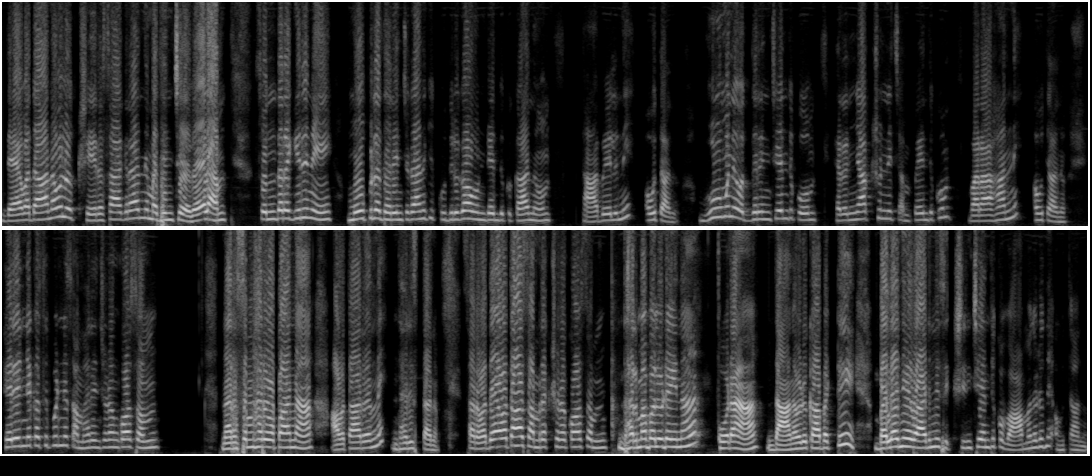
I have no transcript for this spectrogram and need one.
దేవదానవులు క్షీరసాగరాన్ని మధించే వేళ సుందరగిరిని మూపున ధరించడానికి కుదురుగా ఉండేందుకు గాను తాబేలుని అవుతాను. భూమిని ఉద్ధరించేందుకు హిరణ్యాక్షుణ్ణి చంపేందుకు వరాహాన్ని అవుతాను. హిరణ్యకశిపుణ్ణి సంహరించడం కోసం నరసింహ రూపాన అవతారాన్ని ధరిస్తాను. సర్వదేవతా సంరక్షణ కోసం ధర్మబలుడైన కూడా దానవుడు కాబట్టి బలి అనే వాడిని శిక్షించేందుకు వామనుడిని అవుతాను.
